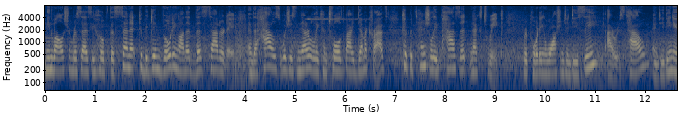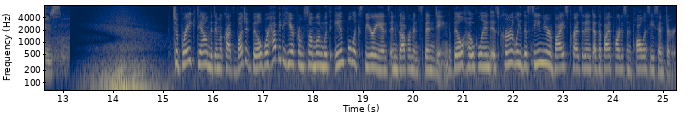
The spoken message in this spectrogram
Meanwhile, Schumer says he hopes the Senate could begin voting on it this Saturday, and the House, which is narrowly controlled by Democrats, could potentially pass it next week. Reporting in Washington, D.C., Iris Tao, NTD News. To break down the Democrats' budget bill, we're happy to hear from someone with ample experience in government spending. Bill Hoagland is currently the senior vice president at the Bipartisan Policy Center,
